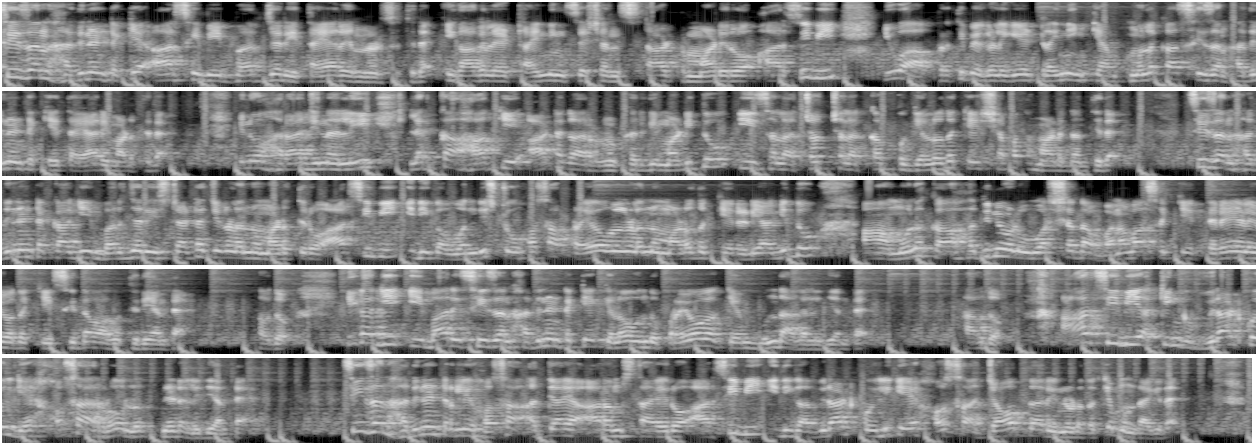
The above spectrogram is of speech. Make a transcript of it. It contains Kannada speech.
ಸೀಸನ್ ಹದಿನೆಂಟಕ್ಕೆ ಆರ್ ಸಿ ಬಿ ಭರ್ಜರಿ ತಯಾರಿಯನ್ನು ನಡೆಸುತ್ತಿದೆ. ಈಗಾಗಲೇ ಟ್ರೈನಿಂಗ್ ಸೆಷನ್ ಸ್ಟಾರ್ಟ್ ಮಾಡಿರೋ ಆರ್ ಸಿ ಬಿ ಯುವ ಪ್ರತಿಭೆಗಳಿಗೆ ಟ್ರೈನಿಂಗ್ ಕ್ಯಾಂಪ್ ಮೂಲಕ ಸೀಸನ್ ಹದಿನೆಂಟಕ್ಕೆ ತಯಾರಿ ಮಾಡುತ್ತಿದೆ. ಇನ್ನು ಹರಾಜಿನಲ್ಲಿ ಲೆಕ್ಕ ಹಾಕಿ ಆಟಗಾರರನ್ನು ಖರೀದಿ ಮಾಡಿದ್ದು, ಈ ಸಲ ಚೊಚ್ಚಲ ಕಪ್ ಗೆಲ್ಲೋದಕ್ಕೆ ಶಪಥ ಮಾಡಿದಂತಿದೆ. ಸೀಸನ್ ಹದಿನೆಂಟಕ್ಕಾಗಿ ಭರ್ಜರಿ ಸ್ಟ್ರಾಟಜಿಗಳನ್ನು ಮಾಡುತ್ತಿರುವ ಆರ್ ಸಿ ಬಿ ಇದೀಗ ಒಂದಿಷ್ಟು ಹೊಸ ಪ್ರಯೋಗಗಳನ್ನು ಮಾಡೋದಕ್ಕೆ ರೆಡಿಯಾಗಿದ್ದು, ಆ ಮೂಲಕ ಹದಿನೇಳು ವರ್ಷದ ವನವಾಸಕ್ಕೆ ತೆರೆ ಎಳೆಯೋದಕ್ಕೆ ಸಿದ್ಧವಾಗುತ್ತಿದೆಯಂತೆ. ಹೌದು, ಹೀಗಾಗಿ ಈ ಬಾರಿ ಸೀಸನ್ ಹದಿನೆಂಟಕ್ಕೆ ಕೆಲವೊಂದು ಪ್ರಯೋಗಕ್ಕೆ ಮುಂದಾಗಲಿದೆಯಂತೆ. ಹೌದು ಆರ್ ಸಿ ಬಿಯ ಕಿಂಗ್ ವಿರಾಟ್ ಕೊಹ್ಲಿಗೆ ಹೊಸ ರೋಲ್ ನೀಡಲಿದೆಯಂತೆ. ಸೀಸನ್ ಹದಿನೆಂಟರಲ್ಲಿ ಹೊಸ ಅಧ್ಯಾಯ ಆರಂಭಿಸ್ತಾ ಇರೋ ಆರ್ ಸಿ ಬಿ ಇದೀಗ ವಿರಾಟ್ ಕೊಹ್ಲಿಗೆ ಹೊಸ ಜವಾಬ್ದಾರಿ ನೀಡೋದಕ್ಕೆ ಮುಂದಾಗಿದೆ.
